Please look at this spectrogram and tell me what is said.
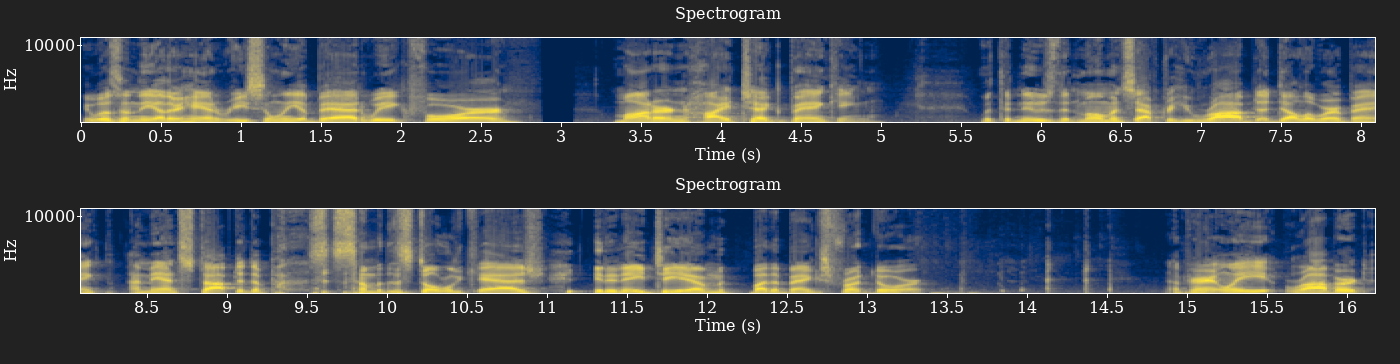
It was, on the other hand, recently a bad week for modern high tech banking, with the news that moments after he robbed a Delaware bank, a man stopped to deposit some of the stolen cash in an ATM by the bank's front door. Apparently, Robert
